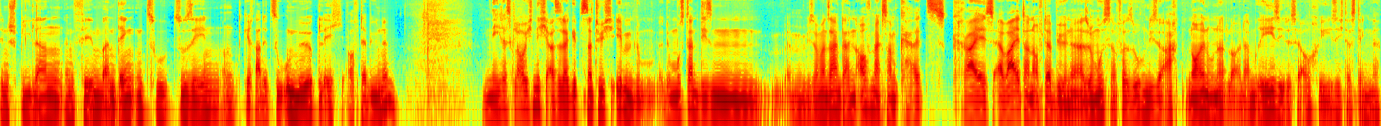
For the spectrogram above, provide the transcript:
den Spielern im Film beim Denken zu, zu sehen und geradezu unmöglich auf der Bühne? Nee, das glaube ich nicht. Also da gibt's natürlich eben, du, du musst dann diesen, wie soll man sagen, deinen Aufmerksamkeitskreis erweitern auf der Bühne. Also du musst da versuchen, diese 800, 900 Leute am Resi, das ist ja auch riesig, das Ding, ne?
